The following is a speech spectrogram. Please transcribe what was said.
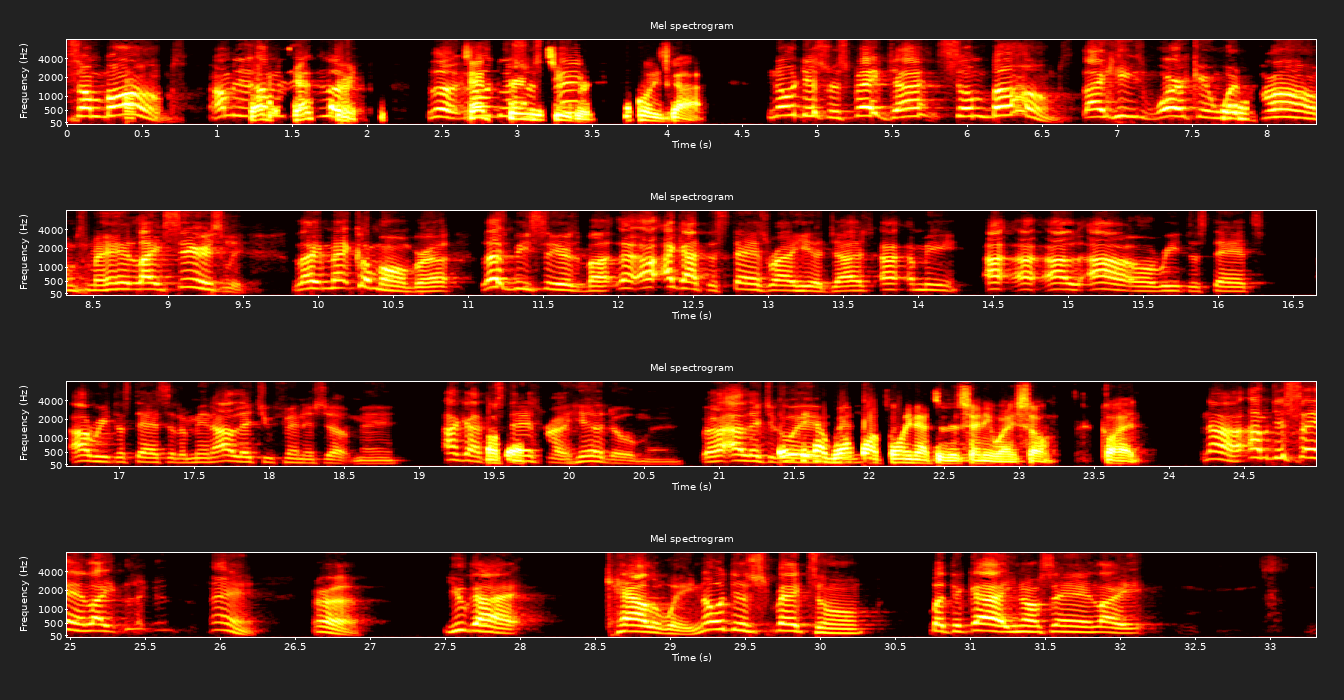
Some bums. I'm just, I'm just look, look, no disrespect. receiver. That's what he's got. No disrespect, Josh. Some bums. Like he's working with bums, man. Like seriously. Like man, come on, bro. Let's be serious about. Like, I, I got the stats right here, Josh. I, I mean, I, I, I'll, I'll uh, read the stats. I'll read the stats in a minute. I'll let you finish up, man. I got the Okay. stats right here, though, man. But I'll let you go We ahead. have one more point after this anyway, so go ahead. No, I'm just saying, like, man, bruh, you got Callaway. No disrespect to him, but the guy, you know what I'm saying, like,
